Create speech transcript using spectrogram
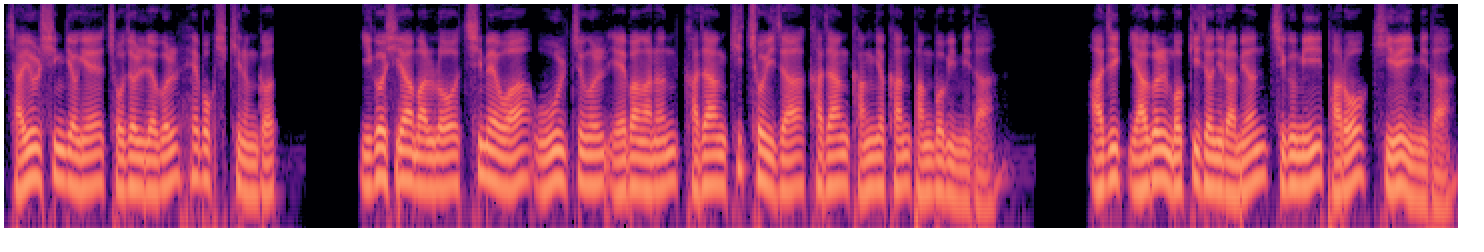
자율신경의 조절력을 회복시키는 것. 이것이야말로 치매와 우울증을 예방하는 가장 기초이자 가장 강력한 방법입니다. 아직 약을 먹기 전이라면 지금이 바로 기회입니다.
